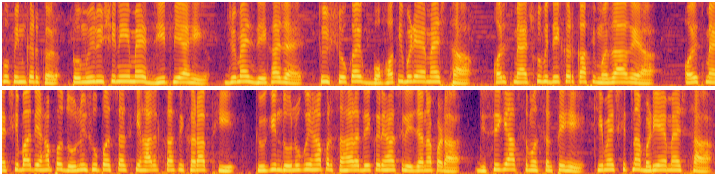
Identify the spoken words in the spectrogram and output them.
को पिन कर कर टोमोहिरो इशी ने मैच जीत लिया है। जो मैच देखा जाए तो इस शो का एक बहुत ही बढ़िया मैच था और इस मैच को भी देखकर काफ़ी मज़ा आ गया। और इस मैच के बाद यहाँ पर दोनों सुपरस्टार्स की हालत काफ़ी खराब थी। क्योंकि इन दोनों को यहाँ पर सहारा देकर यहाँ से ले जाना पड़ा, जिससे कि आप समझ सकते हैं कि मैच कितना बढ़िया मैच था।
